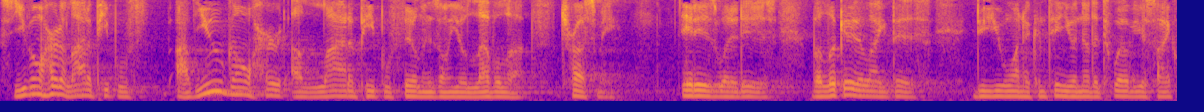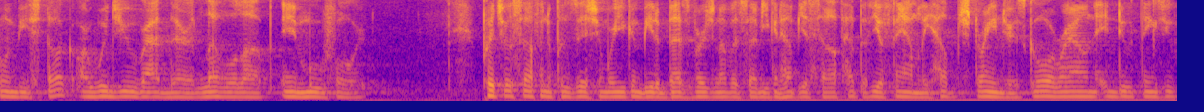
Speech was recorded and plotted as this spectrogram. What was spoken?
So you gonna hurt a lot of people. Uh, you gonna hurt a lot of people' feelings on your level up. Trust me, it is what it is. But look at it like this do you want to continue another 12 year cycle and be stuck, or would you rather level up and move forward? Put yourself in a position where you can be the best version of yourself. You can help yourself, help your family, help strangers, go around and do things you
